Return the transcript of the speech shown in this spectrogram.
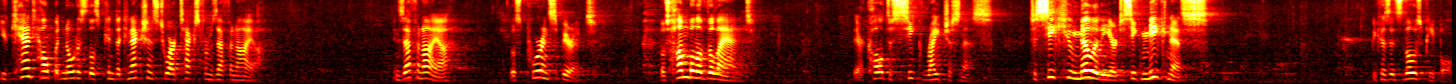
you can't help but notice those con- the connections to our text from Zephaniah. In Zephaniah, those poor in spirit, those humble of the land, they are called to seek righteousness, to seek humility, or to seek meekness. Because it's those people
